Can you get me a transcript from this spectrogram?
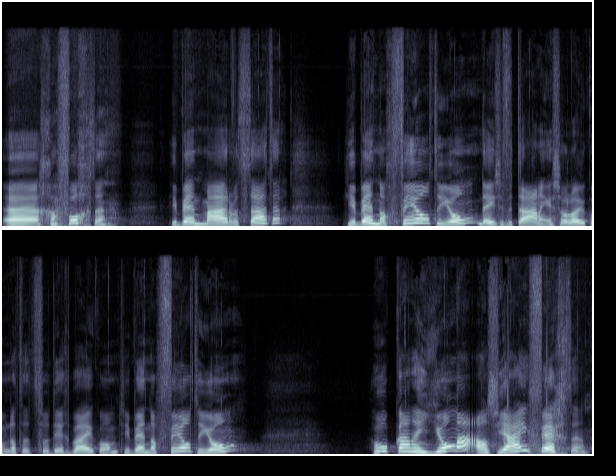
uh, gevochten. Je bent maar, wat staat er? Je bent nog veel te jong. Deze vertaling is zo leuk omdat het zo dichtbij komt. Je bent nog veel te jong. Hoe kan een jongen als jij vechten?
